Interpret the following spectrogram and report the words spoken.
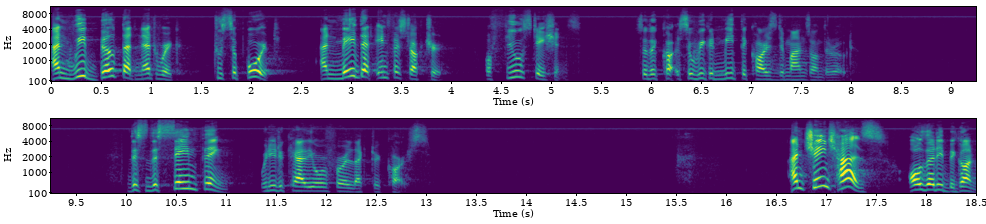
and we built that network to support and made that infrastructure of fuel stations so, the car, so we could meet the car's demands on the road. This is the same thing we need to carry over for electric cars. And change has already begun.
